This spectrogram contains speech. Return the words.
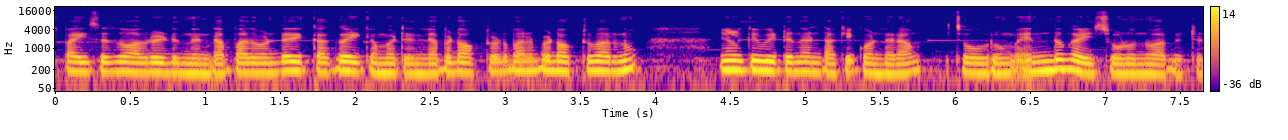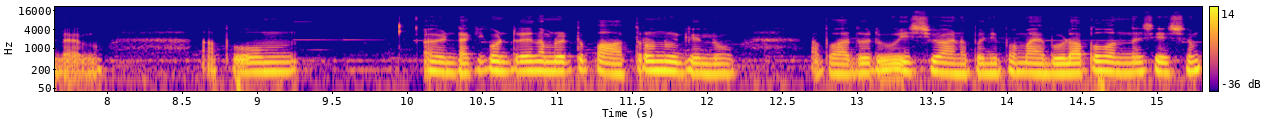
സ്പൈസസും അവർ ഇടുന്നുണ്ട്. അപ്പോൾ അതുകൊണ്ട് ഇക്കാക്ക് കഴിക്കാൻ പറ്റുന്നില്ല. അപ്പോൾ ഡോക്ടറോട് പറഞ്ഞപ്പോൾ ഡോക്ടർ പറഞ്ഞു നിങ്ങൾക്ക് വീട്ടിൽ നിന്ന് ഉണ്ടാക്കി കൊണ്ടുവരാം. ചോറും എന്തും കഴിച്ചോളൂ എന്ന് പറഞ്ഞിട്ടുണ്ടായിരുന്നു. അപ്പോൾ ഉണ്ടാക്കി കൊണ്ടുവരാൻ നമ്മുടെ അടുത്ത് പാത്രമൊന്നും ഇല്ലല്ലോ. അപ്പോൾ അതൊരു ഇഷ്യൂ ആണ്. അപ്പോൾ ഇനിയിപ്പോൾ മൈബോളാപ്പ് വന്ന ശേഷം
